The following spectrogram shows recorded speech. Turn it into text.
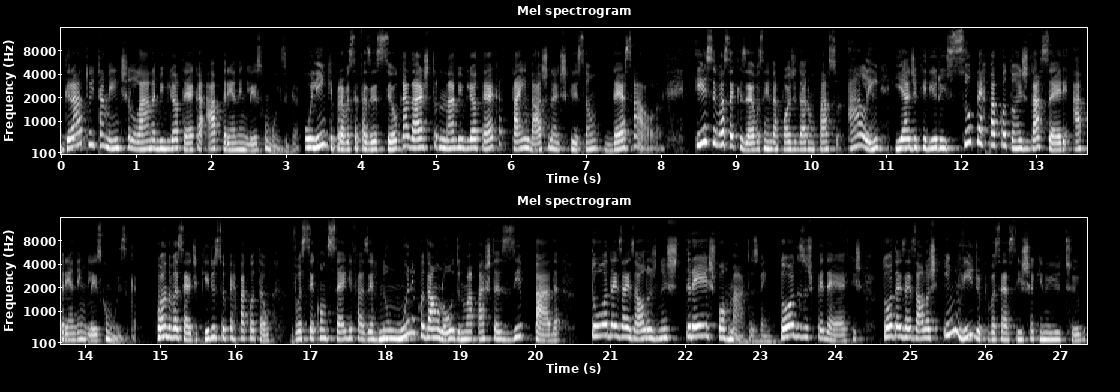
gratuitamente lá na biblioteca Aprenda Inglês com Música. O link para você fazer seu cadastro na biblioteca está embaixo na descrição dessa aula. E se você quiser, você ainda pode dar um passo além e adquirir os super pacotões da série Aprenda Inglês com Música. Quando você adquire o super pacotão, você consegue fazer num único download, numa pasta zipada, todas as aulas nos três formatos. Vem todos os PDFs, todas as aulas em vídeo que você assiste aqui no YouTube,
